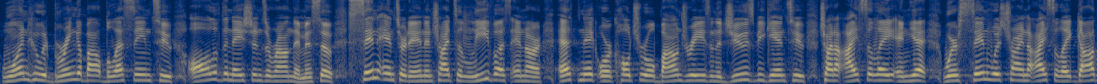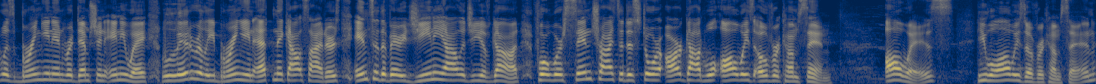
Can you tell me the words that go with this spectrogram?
one who would bring about blessing to all of the nations around them. And so sin entered in and tried to leave us in our ethnic or cultural boundaries, and the Jews began to try to isolate, and yet where sin was trying to isolate, God was bringing in redemption anyway, literally bringing ethnic outsiders into the very genealogy of God. For where sin tries to distort, our God will always overcome sin. Always. He will always overcome sin.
